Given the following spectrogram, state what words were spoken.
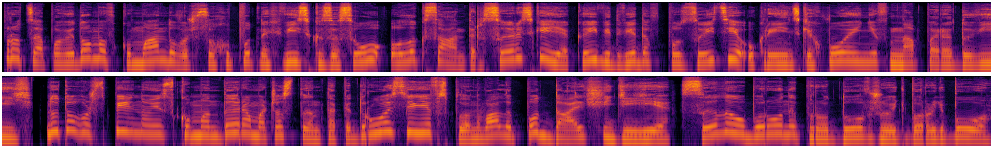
Про це повідомив командувач сухопутних військ ЗСУ Олександр Сирський, який відвідав позиції українських воїнів на передовій. До того ж, спільно із командирами частин та підрозділів спланували подальші дії. Сили оборони продовжують боротьбу.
